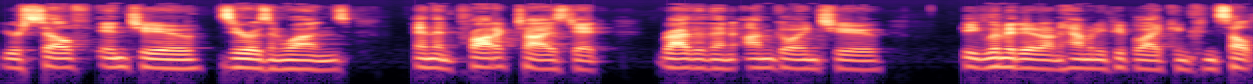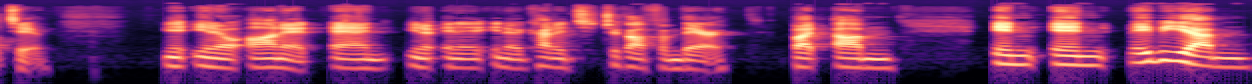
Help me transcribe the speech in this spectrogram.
yourself into zeros and ones and then productized it rather than I'm going to be limited on how many people I can consult to, you, know, on it. And, you know, and it, you know, kind of t- took off from there. But, um, in in maybe um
